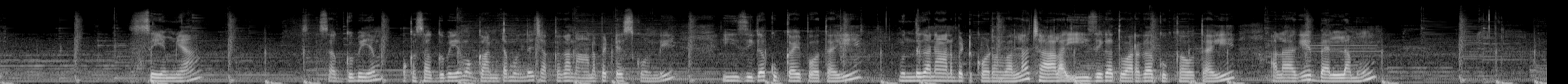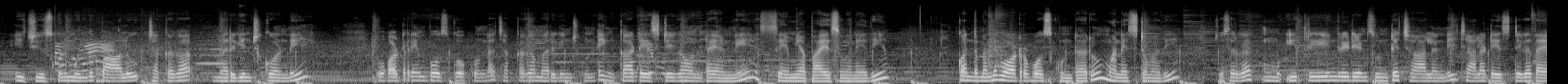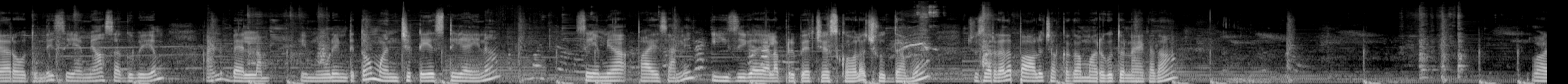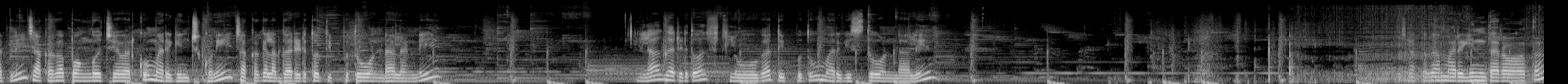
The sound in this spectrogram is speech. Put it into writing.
సేమ్యా సగ్గుబియ్యం ఒక సగ్గుబియ్యం ఒక గంట ముందే చక్కగా నానబెట్టేసుకోండి. ఈజీగా కుక్ అయిపోతాయి. ముందుగా నానబెట్టుకోవడం వల్ల చాలా ఈజీగా త్వరగా కుక్ అవుతాయి. అలాగే బెల్లము ఇది చూసుకొని ముందు పాలు చక్కగా మరిగించుకోండి. వాటర్ ఏం పోసుకోకుండా చక్కగా మరిగించుకుంటే ఇంకా టేస్టీగా ఉంటాయండి సేమియా పాయసం అనేది. కొంతమంది వాటర్ పోసుకుంటారు మన ఇష్టం అది. చూసారుగా ఈ త్రీ ఇంగ్రీడియంట్స్ ఉంటే చాలండి చాలా టేస్టీగా తయారవుతుంది. సేమియా సగ్గుబియ్యం అండ్ బెల్లం. ఈ మూడింటితో మంచి టేస్టీ అయిన సేమియా పాయసాన్ని ఈజీగా ఎలా ప్రిపేర్ చేసుకోవాలో చూద్దాము. చూసారు కదా పాలు చక్కగా మరుగుతున్నాయి కదా. వాటిని చక్కగా పొంగు వచ్చే వరకు మరిగించుకొని చక్కగా ఇలా గరిటతో తిప్పుతూ ఉండాలండి. ఇలా గరిటతో స్లోగా తిప్పుతూ మరిగిస్తూ ఉండాలి. చక్కగా మరిగిన తర్వాత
